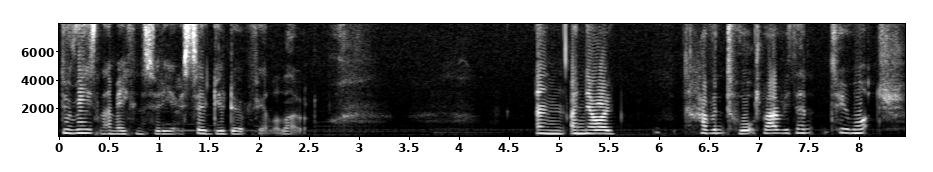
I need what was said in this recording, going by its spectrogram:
The reason I'm making this video is so you don't feel alone. And I know I haven't talked about everything too much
